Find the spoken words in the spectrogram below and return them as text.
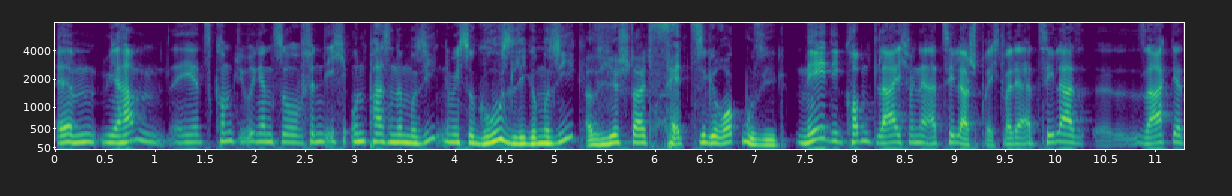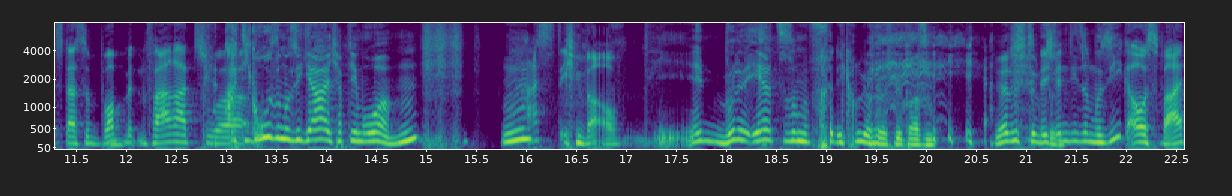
ähm, wir haben, jetzt kommt übrigens so, finde ich, unpassende Musik, nämlich so gruselige Musik. Also hier steht fetzige Rockmusik. Nee, die kommt gleich, wenn der Erzähler spricht, weil der Erzähler äh, sagt jetzt, dass Bob mit dem Fahrrad zur Ach, die Gruselmusik, ja, ich hab die im Ohr. Hm? Passt überhaupt. Würde eher zu so einem Freddy Krüger-Hörspiel passen. ja. das stimmt. Ich finde diese Musikauswahl,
